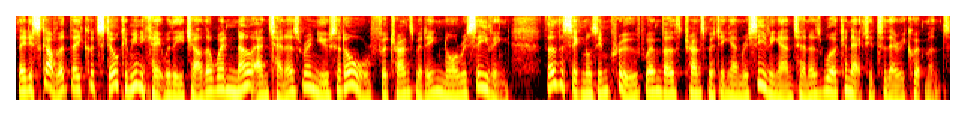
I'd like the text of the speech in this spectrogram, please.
they discovered they could still communicate with each other when no antennas were in use at all for transmitting nor receiving, though the signals improved when both transmitting and receiving antennas were connected to their equipment.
